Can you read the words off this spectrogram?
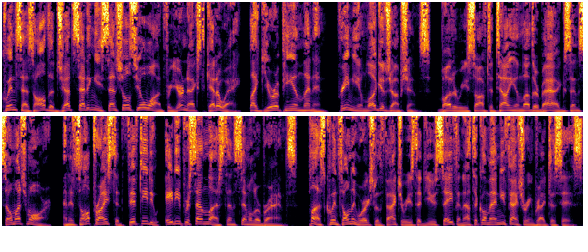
Quince has all the jet setting essentials you'll want for your next getaway, like European linen, premium luggage options, buttery soft Italian leather bags, and so much more. And it's all priced at 50 to 80% less than similar brands. Plus, Quince only works with factories that use safe and ethical manufacturing practices.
